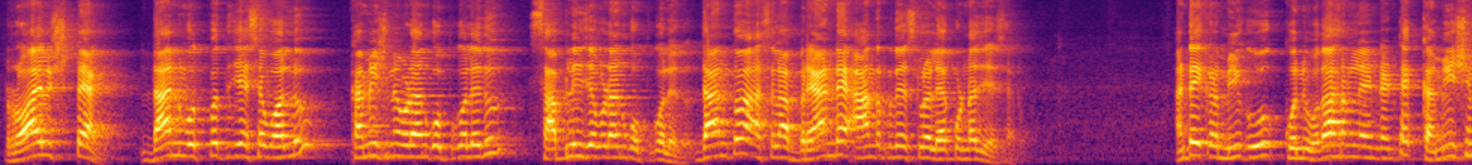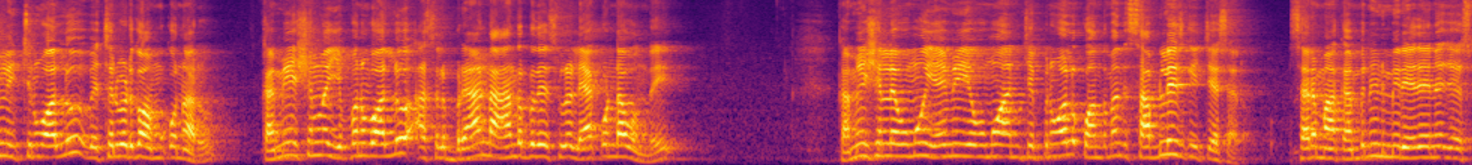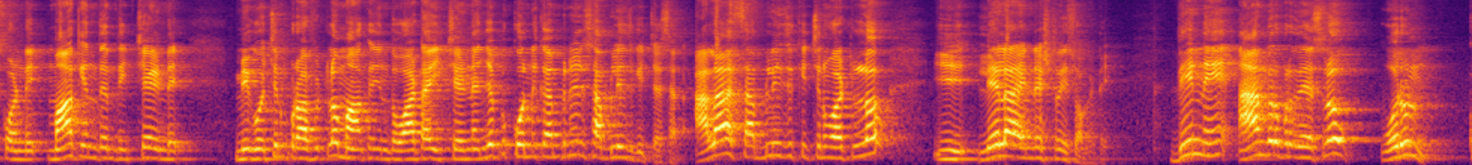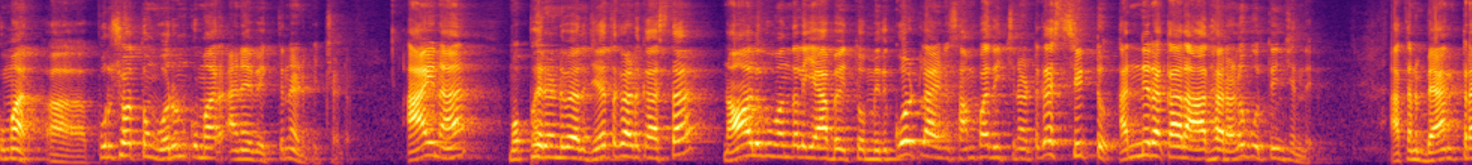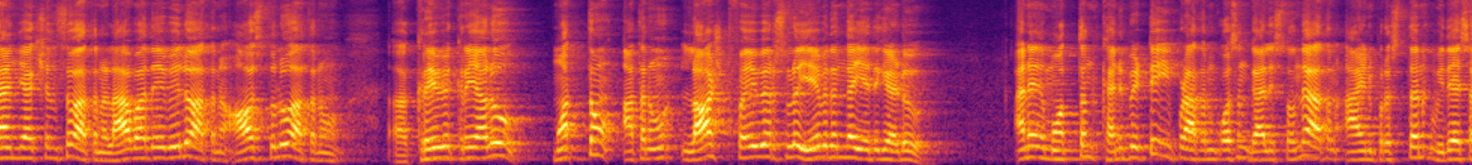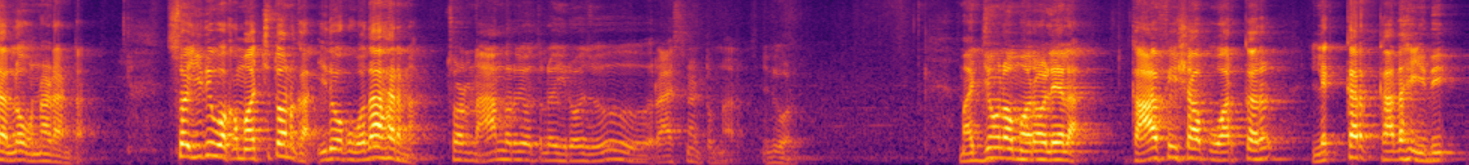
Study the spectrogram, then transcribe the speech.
రాయల్ స్టాగ్ దాన్ని ఉత్పత్తి చేసే వాళ్ళు కమిషన్ ఇవ్వడానికి ఒప్పుకోలేదు సబ్లీజ్ ఇవ్వడానికి ఒప్పుకోలేదు. దాంతో అసలు ఆ బ్రాండే ఆంధ్రప్రదేశ్లో లేకుండా చేశారు. అంటే ఇక్కడ మీకు కొన్ని ఉదాహరణలు ఏంటంటే కమిషన్లు ఇచ్చిన వాళ్ళు వెచ్చలవిడిగా అమ్ముకున్నారు. కమిషన్లు ఇవ్వని వాళ్ళు అసలు బ్రాండ్ ఆంధ్రప్రదేశ్లో లేకుండా ఉంది. కమిషన్లు ఇవ్వము ఏమీ ఇవ్వము అని చెప్పిన వాళ్ళు కొంతమంది సబ్లీజ్కి ఇచ్చేశారు. సరే మా కంపెనీని మీరు ఏదైనా చేసుకోండి మాకు ఇంత ఇంత ఇచ్చేయండి మీకు వచ్చిన ప్రాఫిట్లో మాకు ఇంత వాటా ఇచ్చేయండి అని చెప్పి కొన్ని కంపెనీలు సబ్లీజ్కి ఇచ్చేశారు. అలా సబ్లీజ్కి ఇచ్చిన వాటిల్లో ఈ లీలా ఇండస్ట్రీస్ ఒకటి. దీన్ని ఆంధ్రప్రదేశ్లో వరుణ్ కుమార్ పురుషోత్తం వరుణ్ కుమార్ అనే వ్యక్తిని నడిపించాడు. ఆయన ముప్పై రెండు వేల జీతగాడు కాస్త నాలుగు వందల యాభై తొమ్మిది కోట్లు ఆయన సంపాదించినట్టుగా సిట్ అన్ని రకాల ఆధారాలు గుర్తించింది. అతని బ్యాంక్ ట్రాన్సాక్షన్స్ అతని లావాదేవీలు అతని ఆస్తులు అతను ఆ, క్రయ విక్రయాలు మొత్తం అతను లాస్ట్ ఫైవ్ ఇయర్స్లో ఏ విధంగా ఎదిగాడు అనేది మొత్తం కనిపెట్టి ఇప్పుడు అతని కోసం గాలిస్తుంది. అతను ఆయన ప్రస్తుతానికి విదేశాల్లో ఉన్నాడంట. సో ఇది ఒక మచ్చుతోనక ఇది ఒక ఉదాహరణ. చూడండి ఆంధ్రజ్యోతిలో ఈరోజు రాసినట్టున్నారు. ఇదిగోండి. మద్యంలో మరో Leela. Coffee shop worker liquor కథ ఇది.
